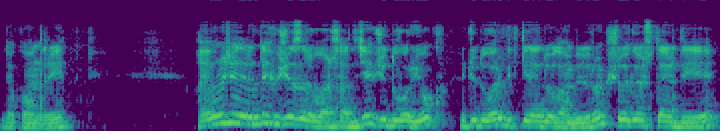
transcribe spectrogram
Mitokondri. Hayvan hücrelerinde hücre zarı var sadece. Hücre duvarı yok. Hücre duvarı bitkilerde olan bir durum. Şurada gösterdiği,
